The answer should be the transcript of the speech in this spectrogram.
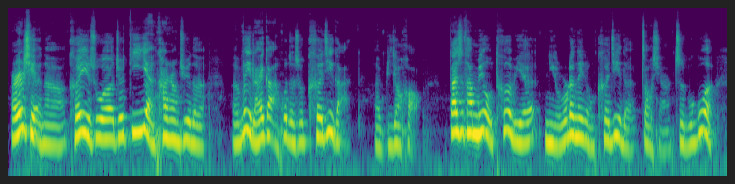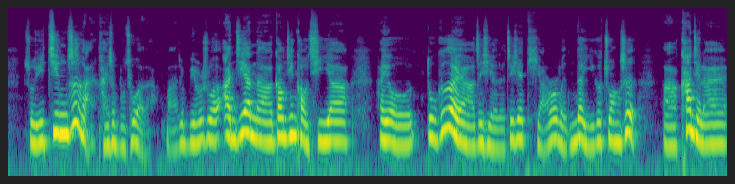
而且呢可以说就第一眼看上去的呃未来感或者说科技感呃比较好，但是它没有特别牛的那种科技的造型，只不过属于精致感还是不错的。啊，就比如说按键呐、钢琴烤漆呀。还有镀铬呀这些的这些条纹的一个装饰啊，看起来，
